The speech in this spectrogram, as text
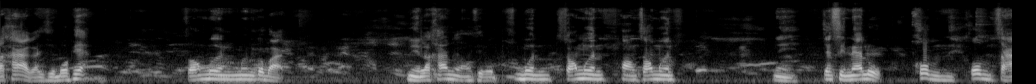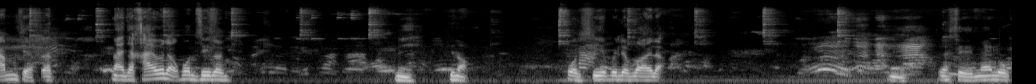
ราคาก็สิบ่แพง20,000หมื่นกว่าบาท นี่ราคาเนื้อของสิบหมื่นสองหมื่นห้องสองหมื่นนี่จังสิแม่ลูกคมนี่คมสามเสียก็น่าจะขายไว้แล้วพ่นสีเลยนี่พี่น้องพ่นสีไปเรียบร้อยแล้วนี่จังสิแม่ลูก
